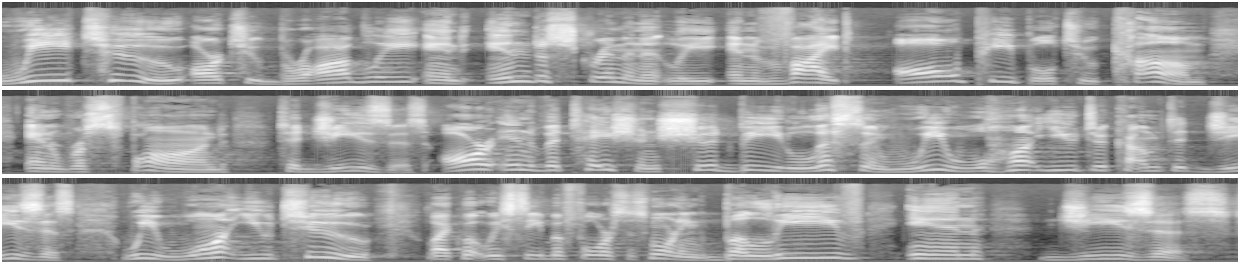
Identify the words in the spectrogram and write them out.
We too are to broadly and indiscriminately invite all people to come and respond to Jesus. Our invitation should be listen, we want you to come to Jesus. We want you to, like what we see before us this morning, believe in Jesus.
